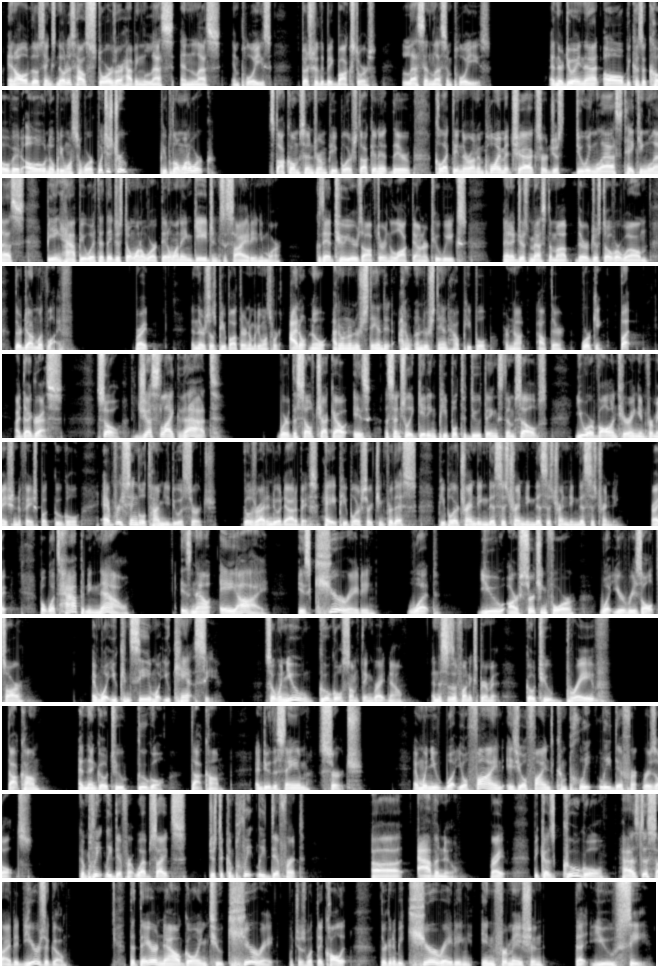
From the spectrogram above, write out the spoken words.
and all of those things. Notice how stores are having less and less employees, especially the big box stores, less and less employees. And they're doing that, oh, because of COVID. Oh, nobody wants to work, which is true. People don't want to work. Stockholm syndrome, people are stuck in it. They're collecting their unemployment checks or just doing less, taking less, being happy with it. They just don't want to work. They don't want to engage in society anymore because they had two years off during the lockdown or two weeks and it just messed them up. They're just overwhelmed. They're done with life, right? And there's those people out there, nobody wants to work. I don't know. I don't understand it. I don't understand how people are not out there working. But I digress. So, just like that, where the self checkout is essentially getting people to do things themselves, you are volunteering information to Facebook, Google. Every single time you do a search, goes right into a database. Hey, people are searching for this. People are trending. This is trending. This is trending. This is trending, right? But what's happening now is now AI is curating what you are searching for, what your results are, and what you can see and what you can't see. So when you Google something right now, and this is a fun experiment, go to brave.com and then go to google.com and do the same search. And when you what you'll find is you'll find completely different results. Completely different websites, just a completely different uh, avenue, right? Because Google has decided years ago that they are now going to curate which is what they call it. They're going to be curating information that you see.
